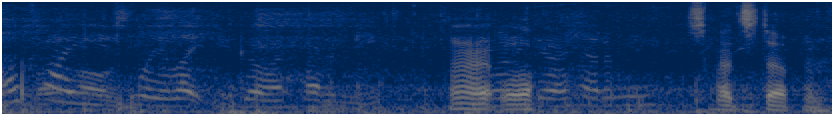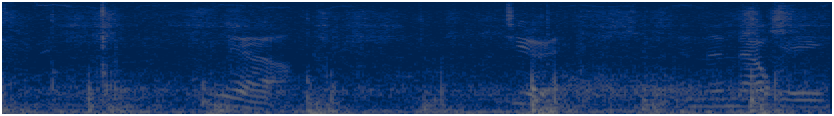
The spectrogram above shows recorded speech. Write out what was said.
That's why I usually let you go ahead of me. All right, well, go ahead of me? sidestepping. Yeah. Do it. And then that way,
